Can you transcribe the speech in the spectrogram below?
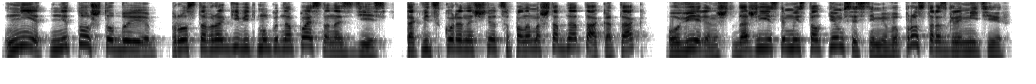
Нет, не то чтобы... Просто враги ведь могут напасть на нас здесь. Так ведь скоро начнется полномасштабная атака, так? Уверен, что даже если мы и столкнемся с ними, вы просто разгромите их.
